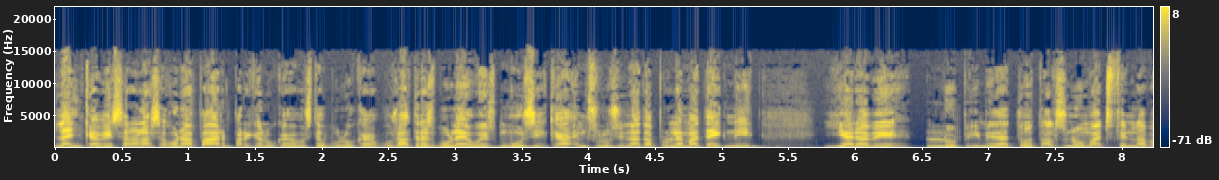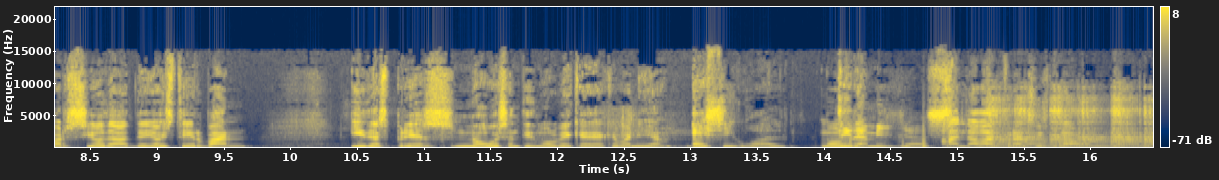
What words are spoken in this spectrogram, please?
L'any que ve serà la segona part, perquè el que, esteu, el que vosaltres voleu és música, hem solucionat el problema tècnic, i ara bé, el primer de tot, els Nomads fent la versió de The Oyster Band, i després no ho he sentit molt bé que, que venia. És igual. Molt Tira bé. milles. Endavant, Fran, sisplau.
